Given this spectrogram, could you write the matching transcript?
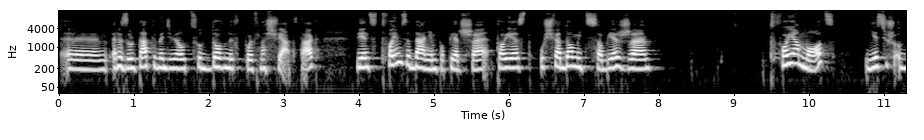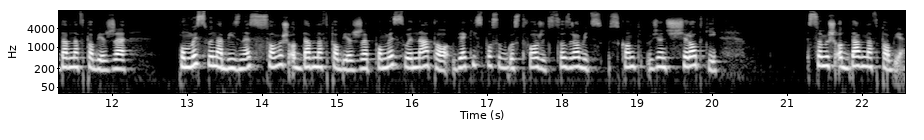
em, rezultaty, będzie miało cudowny wpływ na świat, tak? Więc Twoim zadaniem, po pierwsze, to jest uświadomić sobie, że Twoja moc jest już od dawna w Tobie, że pomysły na biznes są już od dawna w Tobie, że pomysły na to, w jaki sposób go stworzyć, co zrobić, skąd wziąć środki, są już od dawna w Tobie,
